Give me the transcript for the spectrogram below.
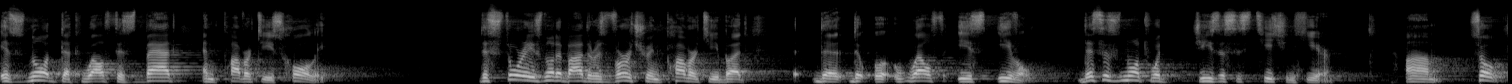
is not that wealth is bad and poverty is holy. The story is not about there is virtue in poverty, but the, the uh, wealth is evil. This is not what Jesus is teaching here. Um, so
